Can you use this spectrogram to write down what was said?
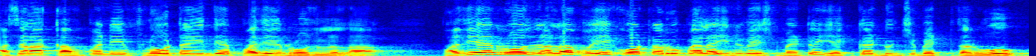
అసలు ఆ కంపెనీ ఫ్లోట్ అయిందే పదిహేను రోజులలా. పదిహేను రోజులలో వెయ్యి కోట్ల రూపాయల ఇన్వెస్ట్మెంట్ ఎక్కడి నుంచి పెడతారు?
